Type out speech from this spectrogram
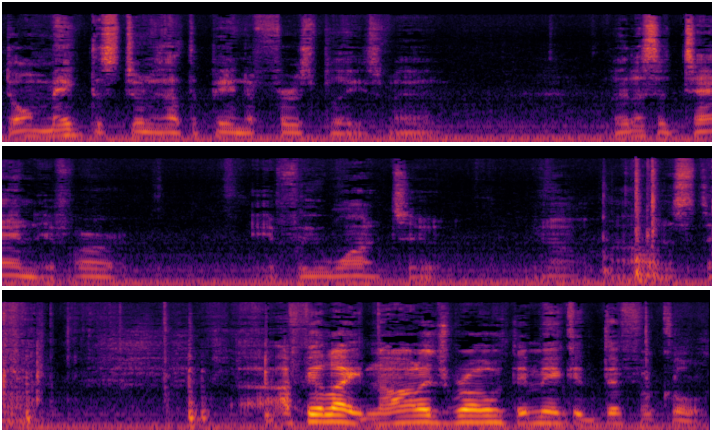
Don't make the students have to pay in the first place, man. Let us attend if or if we want to. You know, I understand. I feel like knowledge, bro, they make it difficult.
